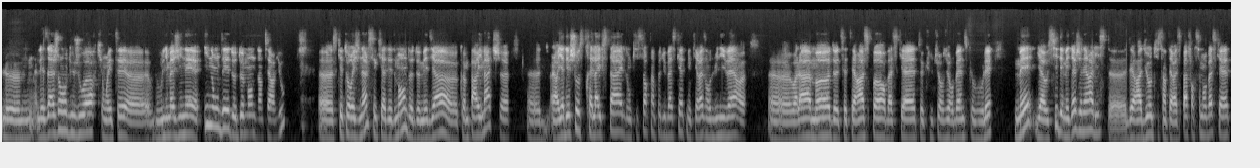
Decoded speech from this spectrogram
le, les agents du joueur qui ont été, euh, vous l'imaginez, inondés de demandes d'interview. ce qui est original, c'est qu'il y a des demandes de médias comme Paris Match. alors il y a des choses très lifestyle, donc qui sortent un peu du basket, mais qui restent dans l'univers, voilà, mode, etc., sport, basket, cultures urbaines, ce que vous voulez. Mais il y a aussi des médias généralistes, des radios qui s'intéressent pas forcément au basket,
